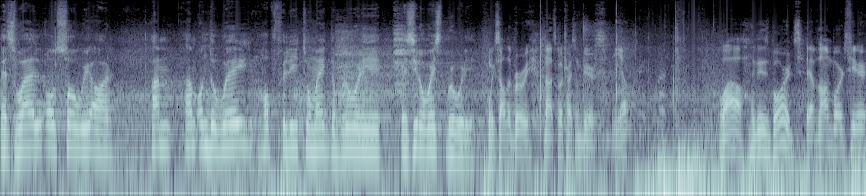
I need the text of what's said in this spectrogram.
As well, also we are I'm, I'm on the way, hopefully, to make the brewery a zero waste brewery. We saw the brewery. Now let's go try some beers. Yep. Wow, look at these boards. They have longboards here,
